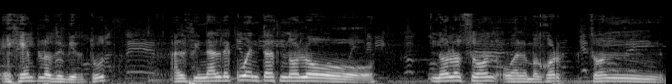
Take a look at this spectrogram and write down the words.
ejemplos de virtud, al final de cuentas no lo no lo son o a lo mejor son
